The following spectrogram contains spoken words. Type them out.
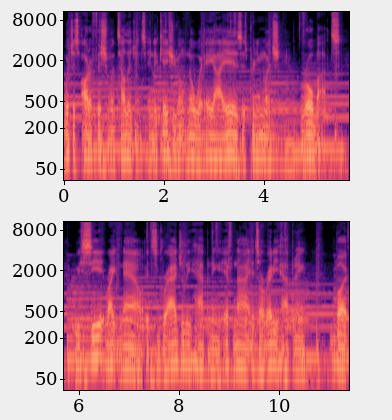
which is artificial intelligence. In the case you don't know what AI is, it's pretty much robots. We see it right now. It's gradually happening. If not, it's already happening. But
